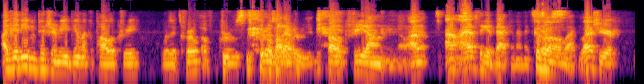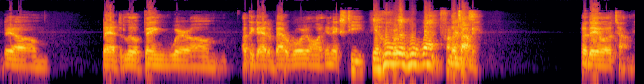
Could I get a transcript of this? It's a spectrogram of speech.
I could even picture me being like Apollo Creed. What is it, Crew? Of Crews. whatever. Apollo Creed. I don't know. I don't. I, don't, I have to get back in NXT. Because um, slacking. last year they um they had the little thing where um I think they had a battle royal on NXT. yeah, who who went from? Tommy. Hideo Tommy.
